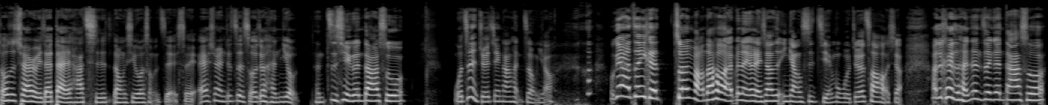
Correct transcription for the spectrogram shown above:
都是 Cherry 在带着他吃东西或什么之类，所以 Ashen 就这时候就很有很自信的跟大家说：“我真的觉得健康很重要。”我跟你讲，这一个专访到后来变得有点像是营养师节目，我觉得超好笑。他就开始很认真跟大家说。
